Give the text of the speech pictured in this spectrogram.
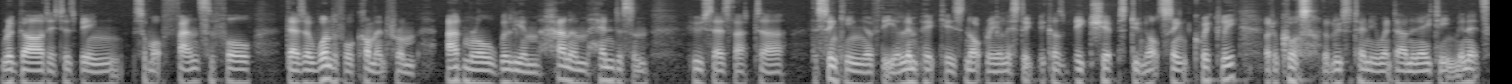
regard it as being somewhat fanciful. There's a wonderful comment from Admiral William Hannam Henderson, who says that uh, the sinking of the Olympic is not realistic because big ships do not sink quickly. But of course, the Lusitania went down in 18 minutes.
